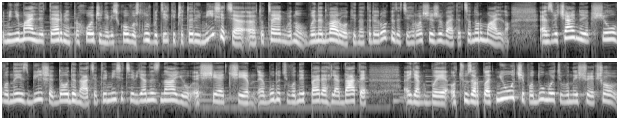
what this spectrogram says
мінімальний термін проходження військової служби тільки 4 місяці, е, то це якби ну ви не 2 роки, не 3 роки за ці гроші живете. Це нормально. Е, Звичайно, якщо вони збільшать до 11 місяців, я не знаю ще, чи будуть вони переглядати е, якби оцю зарплатню, чи подумають вони, що якщо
